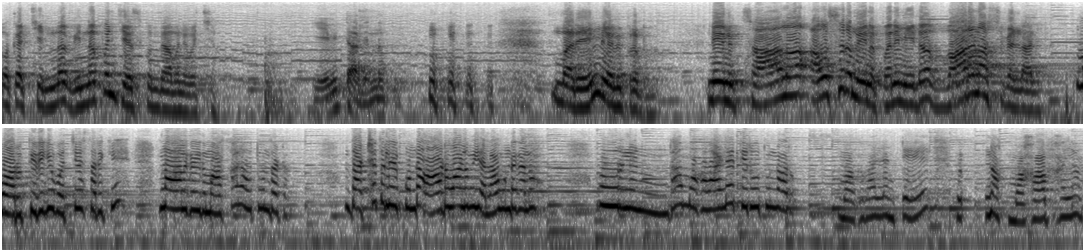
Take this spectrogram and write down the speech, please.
ఒక చిన్న విన్నపం చేసుకుందామని వచ్చాం. ఏమిటా విన్నపు? మరేం లేదు ప్రభు. నేను చాలా అవసరమైన పని మీద వారణాసి వెళ్ళాలి. వారు తిరిగి వచ్చేసరికి నాలుగైదు మాసాలు అవుతుందట. దక్షత లేకుండా ఆడవాళ్ళం ఎలా ఉండగలం? ఊరు నిండా మగవాళ్ళే తిరుగుతున్నారు. మగవాళ్ళంటే నాకు మహాభయం.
